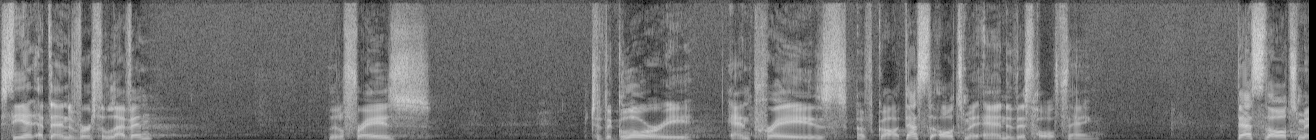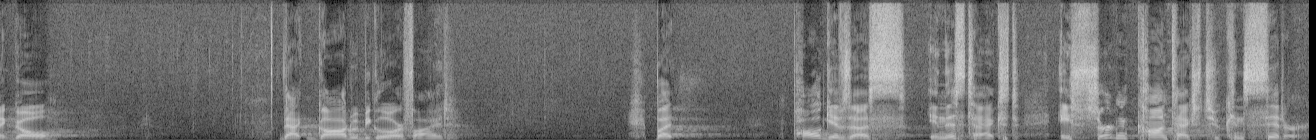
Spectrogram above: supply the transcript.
See it at the end of verse 11? Little phrase. To the glory and praise of God. That's the ultimate end of this whole thing. That's the ultimate goal. That God would be glorified. But Paul gives us in this text a certain context to consider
